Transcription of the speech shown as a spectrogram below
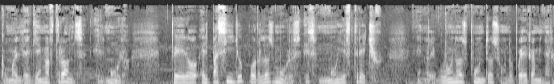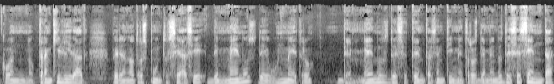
como el de Game of Thrones, el muro. Pero el pasillo por los muros es muy estrecho en algunos puntos uno puede caminar con tranquilidad, pero en otros puntos se hace de menos de un metro, de menos de 70 centímetros, de menos de 60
